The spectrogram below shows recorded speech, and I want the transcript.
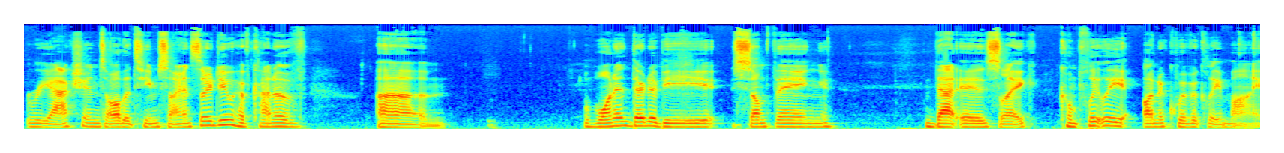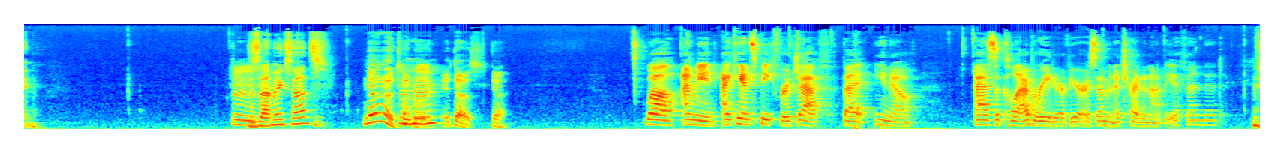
reaction to all the team science that I do, have kind of um, wanted there to be something that is like completely unequivocally mine. Does that make sense? No, no, totally. It does. Yeah. Well, I mean, I can't speak for Jeff, but you know, as a collaborator of yours, I'm going to try to not be offended.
